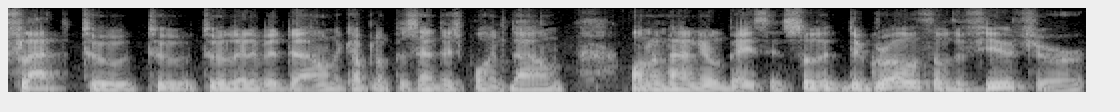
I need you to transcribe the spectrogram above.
flat to, to, to a little bit down, a couple of percentage points down on an annual basis. So the, the growth of the future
